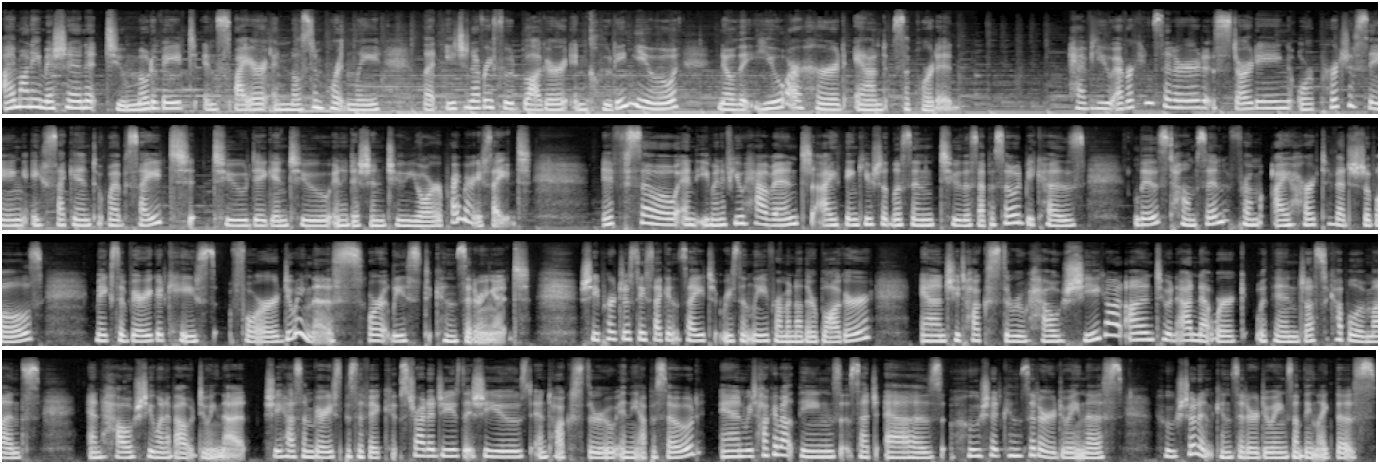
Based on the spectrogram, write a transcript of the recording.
I'm on a mission to motivate, inspire, and most importantly, let each and every food blogger, including you, know that you are heard and supported. Have you ever considered starting or purchasing a second website to dig into in addition to your primary site? If so, and even if you haven't, I think you should listen to this episode because Liz Thomson from I Heart Vegetables makes a very good case for doing this, or at least considering it. She purchased a second site recently from another blogger, and she talks through how she got onto an ad network within just a couple of months and how she went about doing that. She has some very specific strategies that she used and talks through in the episode. And we talk about things such as who should consider doing this, who shouldn't consider doing something like this,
